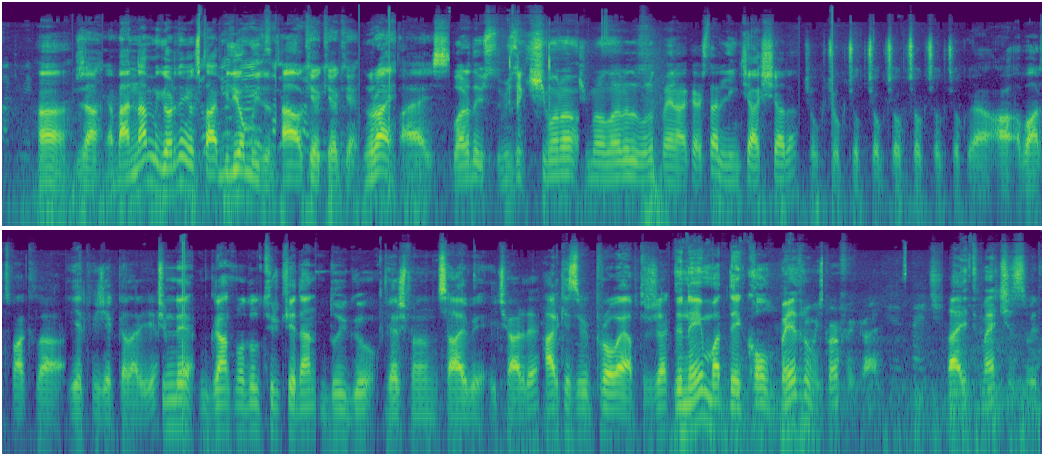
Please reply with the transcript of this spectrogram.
takip ediyorum. Ha güzel. Ya benden mi gördün yoksa Yok, biliyor muydun? Ha okey okey okey. Nuray. Bayağı iyisin. Bu arada üstümüzdeki kimono, kimonoları da unutmayın arkadaşlar. Linki aşağıda. Çok çok çok çok çok çok çok çok ya abartmakla yetmeyecek kadar iyi. Şimdi Grand Model Türkiye'den Duygu yarışmanın sahibi içeride. Herkese bir prova yaptıracak. The name what they call bedroom is perfect right? Like it matches with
